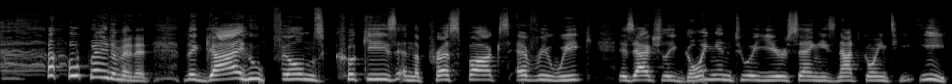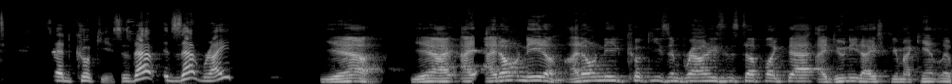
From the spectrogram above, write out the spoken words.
Wait a minute. The guy who films cookies and the press box every week is actually going into a year saying he's not going to eat said cookies. Is that is that right? Yeah, yeah, I, I, I don't need them. I don't need cookies and brownies and stuff like that. I do need ice cream. I can't live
